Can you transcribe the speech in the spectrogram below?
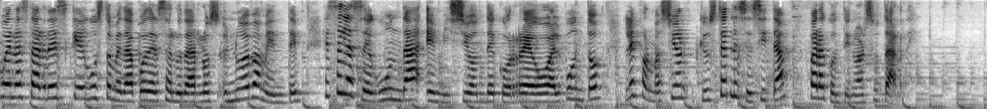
buenas tardes, qué gusto me da poder saludarlos nuevamente. Esta es la segunda emisión de Correo al Punto, la información que usted necesita para continuar su tarde.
